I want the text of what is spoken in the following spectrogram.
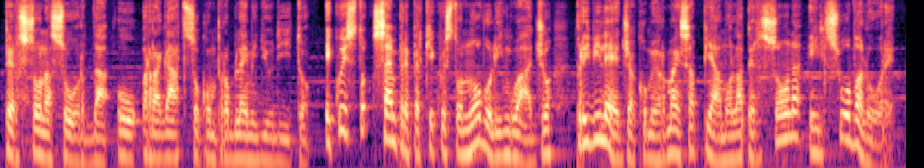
persona sorda o ragazzo con problemi di udito. E questo sempre perché questo nuovo linguaggio privilegia, come ormai sappiamo, la persona e il suo valore.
